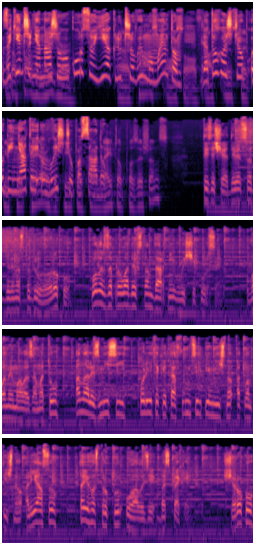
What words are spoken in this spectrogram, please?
закінчення нашого курсу є ключовим моментом для того, щоб обійняти вищу посаду. 1992 року коледж запровадив стандартні вищі курси. Вони мали за мету аналіз місій, політики та функцій Північно-Атлантичного альянсу та його структур у галузі безпеки. Щороку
